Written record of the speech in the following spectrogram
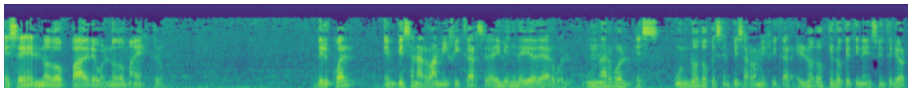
ese es el nodo padre o el nodo maestro, del cual empiezan a ramificarse, de ahí viene la idea de árbol. Un árbol es un nodo que se empieza a ramificar. El nodo, ¿qué es lo que tiene en su interior?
